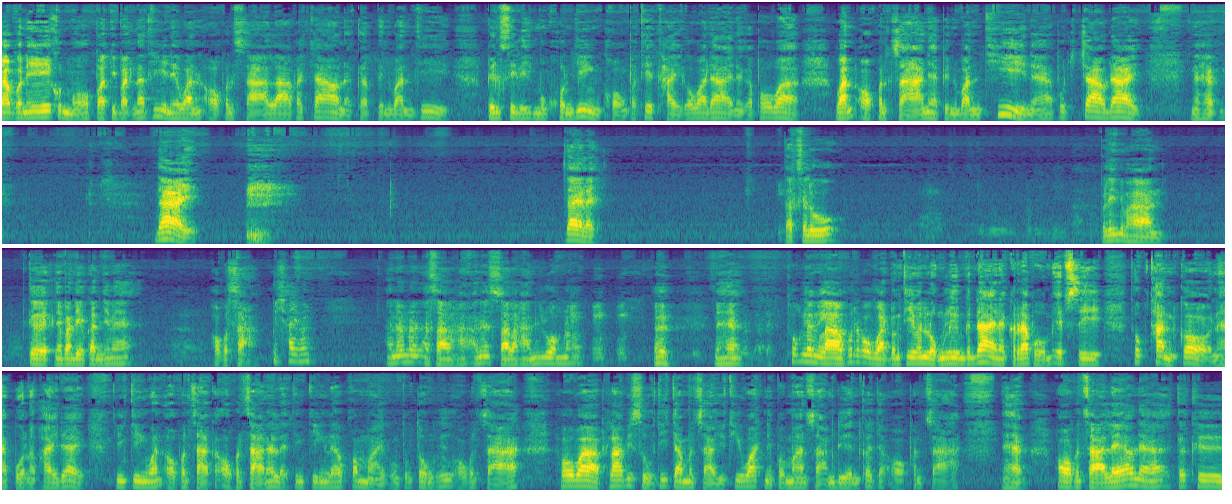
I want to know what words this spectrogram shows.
ครับวันนี้คุณหมอปฏิบัติหน้าที่ในวันออกพรรษาลาพระเจ้านะครับเป็นวันที่เป็นสิริมงคลยิ่งของประเทศไทยก็ว่าได้นะครับ เพราะว่าวันออกพรรษาเนี่ยเป็นวันที่นะฮะพุทธเจ้าได้นะครับ ได้ได้อะไรตรัสรู้อืมรู้ปรินิพพานปรินิพพาน เกิดในวันเดียวกันใช่ไหมฮะเออออกพรรษาไม่ใช่มั้ง อันนั้นมันอสาหะอันนั้นสารหานี่รวมเนาะนะฮะทุกเรื่องราวพุทธประวัติบางทีมันหลงลืมกันได้นะครับ ผม FC ทุกท่านก็นะฮะปรดอภัยได้ จริง ๆ วันออกพรรษาก็ออกพรรษานั่นแหละจริง ๆ แล้วความหมายของตรงๆก็คือออกพรรษา เพราะว่าพระพิสูจน์ที่จำพรรษาอยู่ที่วัดเนี่ยประมาณ 3 เดือนก็จะออกพรรษานะครับพอออกพรรษาแล้วนะฮะก็คือ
